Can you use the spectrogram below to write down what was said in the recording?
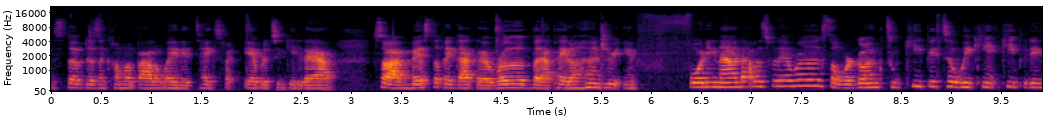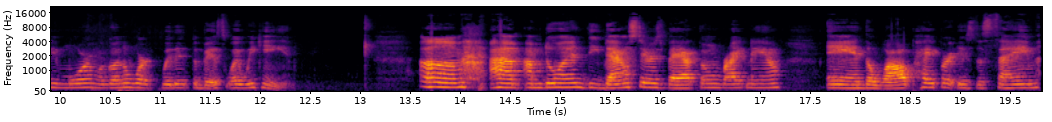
the stuff doesn't come up all the way and it takes forever to get it out. So I messed up and got that rug, but I paid $149 for that rug. So we're going to keep it till we can't keep it anymore. And we're going to work with it the best way we can. Um, I'm, I'm doing the downstairs bathroom right now. And the wallpaper is the same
